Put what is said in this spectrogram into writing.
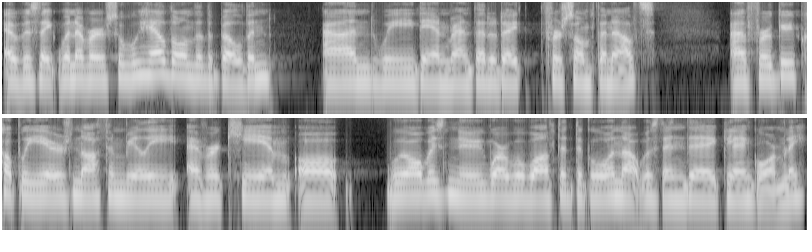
it was like whenever. So we held on to the building and we then rented it out for something else. And for a good couple of years, nothing really ever came. Or we always knew where we wanted to go, and that was in the Glengormley.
